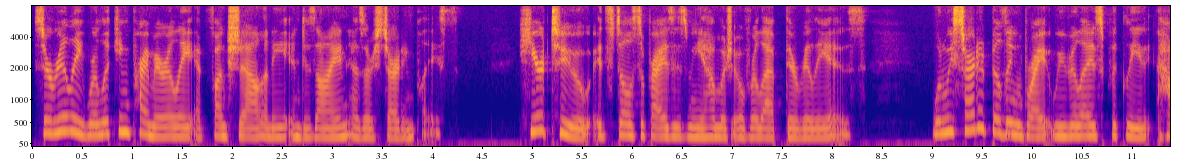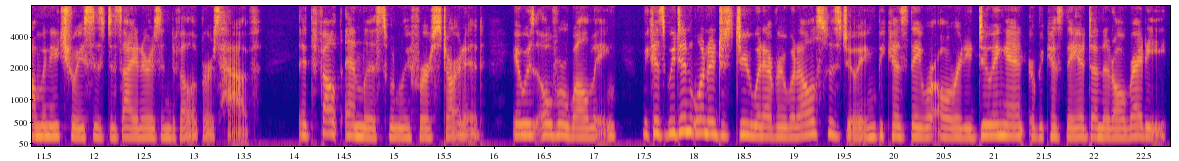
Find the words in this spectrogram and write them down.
So, really, we're looking primarily at functionality and design as our starting place. Here, too, it still surprises me how much overlap there really is. When we started building Bright, we realized quickly how many choices designers and developers have. It felt endless when we first started. It was overwhelming. because we didn't want to just do what everyone else was doing because they were already doing it or because they had done it already.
